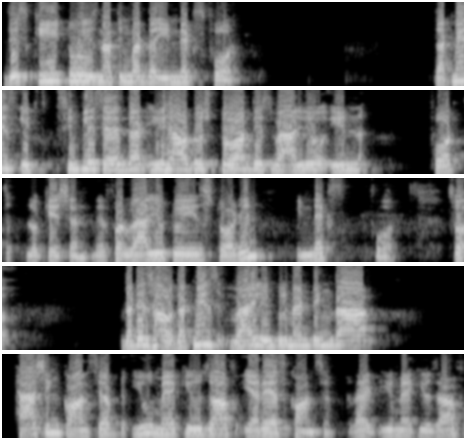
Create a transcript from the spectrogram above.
this key 2 is nothing but the index 4 that means it simply says that you have to store this value in fourth location. Therefore value 2 is stored in index 4 so that is how. That means while implementing the hashing concept you make use of arrays concept right? You make use of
